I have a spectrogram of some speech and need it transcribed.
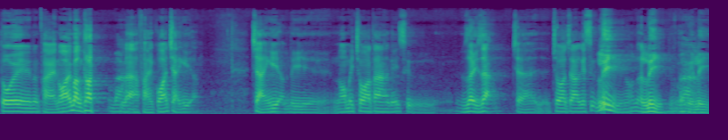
tôi phải nói bằng thật Vâng. là phải có trải nghiệm. Trải nghiệm thì nó mới cho ta cái sự dày dặn, cho ta cái sự lì, nó là lì, chúng ta Vâng. phải lì.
